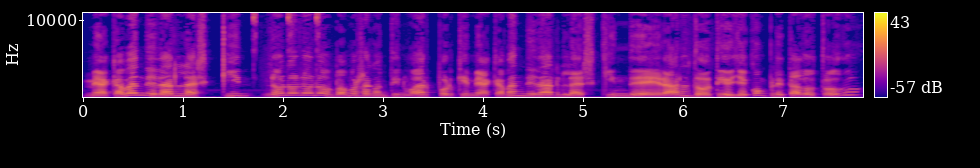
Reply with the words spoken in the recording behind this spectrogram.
me acaban de dar la skin... No, no, no, no. Vamos a continuar porque me acaban de dar la skin de Heraldo, tío. ¿Y he completado todo?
